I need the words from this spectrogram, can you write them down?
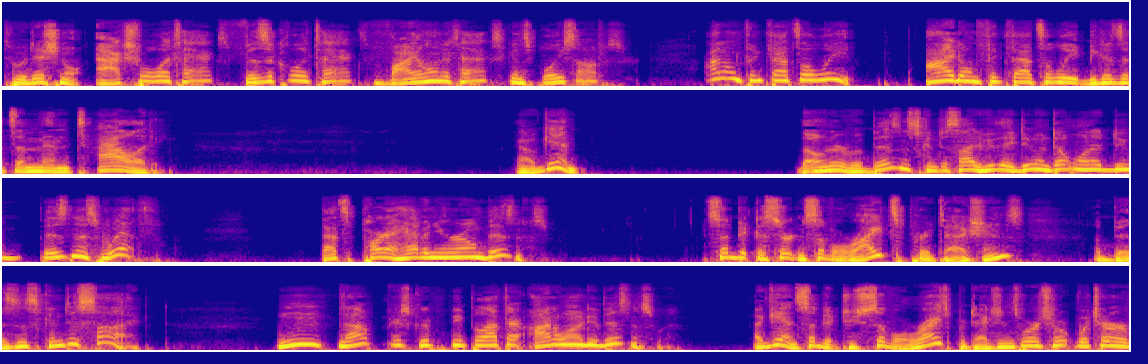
to additional actual attacks, physical attacks, violent attacks against police officers? I don't think that's elite. I don't think that's elite because it's a mentality. Now, again, the owner of a business can decide who they do and don't want to do business with. That's part of having your own business. Subject to certain civil rights protections, a business can decide Mm, no, there's a group of people out there I don't want to do business with. Again, subject to civil rights protections, which are, which are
